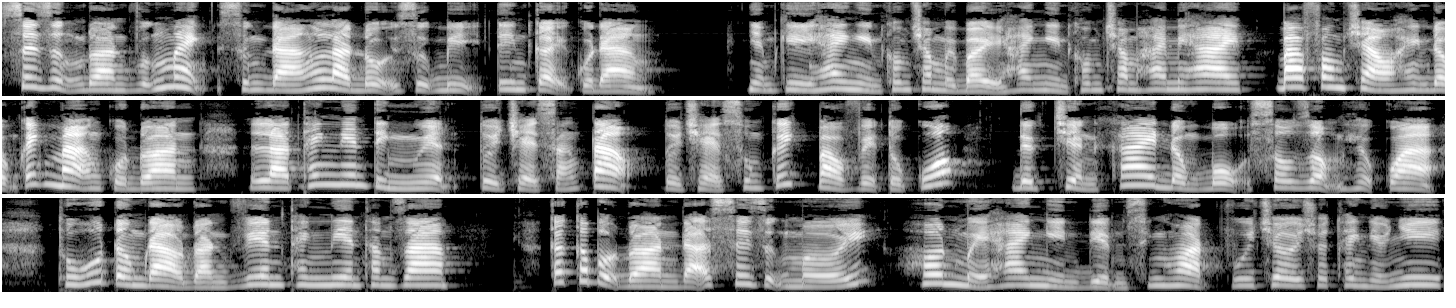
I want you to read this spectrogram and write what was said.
xây dựng đoàn vững mạnh xứng đáng là đội dự bị tin cậy của Đảng. Nhiệm kỳ 2017-2022, ba phong trào hành động cách mạng của đoàn là thanh niên tình nguyện, tuổi trẻ sáng tạo, tuổi trẻ sung kích bảo vệ Tổ quốc được triển khai đồng bộ sâu rộng hiệu quả, thu hút đông đảo đoàn viên thanh niên tham gia. Các cấp bộ đoàn đã xây dựng mới hơn 12.000 điểm sinh hoạt vui chơi cho thanh thiếu nhi,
